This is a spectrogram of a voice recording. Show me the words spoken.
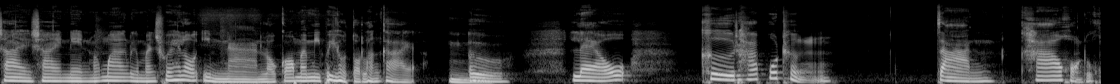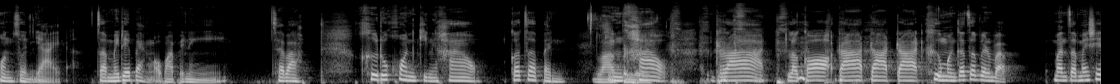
ใช่ใช่เน้นมากๆเลยมันช่วยให้เราอิ่มนาน แล้วก็มันมีประโยชน์ต่อร่างกายอะอืมเออ แล้วคือถ้าพูดถึงจานข้าวของทุกคนส่วนใหญ่อะจะไม่ได้แบ่งออกมาเป็นอย่างนี้ ใช่ปะคือทุกคนกินข้าวก็จะเป็นราดกินไปเลยข้าว ราดแล้วก็ราดราดราดคือมันก็จะเป็นแบบมันจะไม่ใช่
